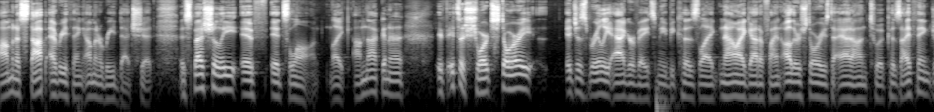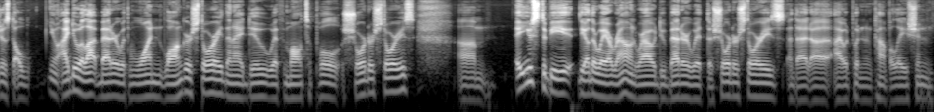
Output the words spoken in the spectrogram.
i'm going to stop everything i'm going to read that shit especially if it's long like i'm not going to if it's a short story it just really aggravates me because like now I got to find other stories to add on to it cuz I think just a you know, I do a lot better with one longer story than I do with multiple shorter stories. Um, it used to be the other way around where I would do better with the shorter stories that uh, I would put in a compilation.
